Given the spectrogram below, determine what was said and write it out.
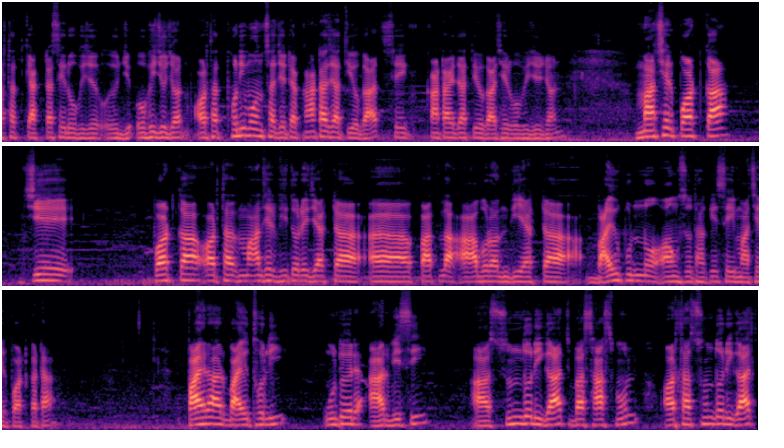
অর্থাৎ ক্যাকটাসের অভিযোজন। অর্থাৎ ফণিমনসা, যেটা কাঁটা জাতীয় গাছ, সেই কাঁটা জাতীয় গাছের অভিযোজন। মাছের পটকা, যে পটকা, অর্থাৎ মাঝের ভিতরে যে একটা পাতলা আবরণ দিয়ে একটা বায়ুপূর্ণ অংশ থাকে, সেই মাছের পটকাটা। পায়রার বায়ুথলি, উটের আরবিসি আর সুন্দরী গাছ বা শ্বাসমূল, অর্থাৎ সুন্দরী গাছ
